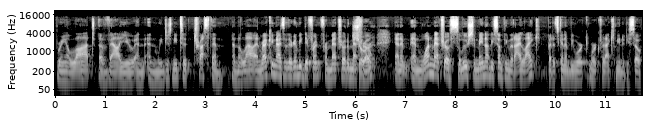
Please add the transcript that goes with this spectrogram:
bring a lot of value and, and we just need to trust them and allow and recognize that they're going to be different from metro to metro. Sure. And, and one metro solution may not be something that I like, but it's going to be work, work for that community. So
